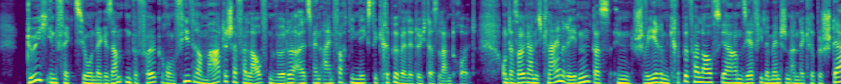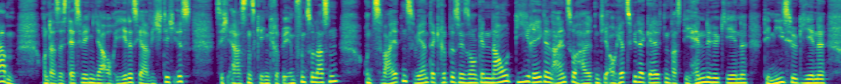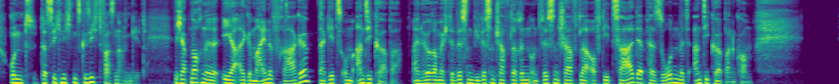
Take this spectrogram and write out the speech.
Durchinfektion der gesamten Bevölkerung viel dramatischer verlaufen würde, als wenn einfach die nächste Grippewelle durch das Land rollt. Und das soll gar nicht kleinreden, dass in schweren Grippeverlaufsjahren sehr viele Menschen an der Grippe sterben und dass es deswegen ja auch jedes Jahr wichtig ist, sich erstens gegen Grippe impfen zu lassen und zweitens während der Grippesaison genau die Regeln einzuhalten, die auch jetzt wieder gelten, was die Händehygiene, die Nieshygiene und das sich nicht ins Gesicht fassen angeht. Ich habe noch eine eher allgemeine Frage. Da geht's um Antikörper. Ein Hörer möchte wissen, wie Wissenschaftlerinnen und Wissenschaftler auf die Zahl der Personen mit Antikörpern kommen.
